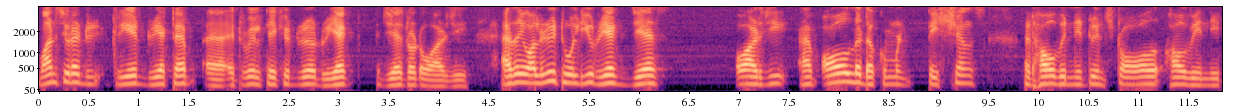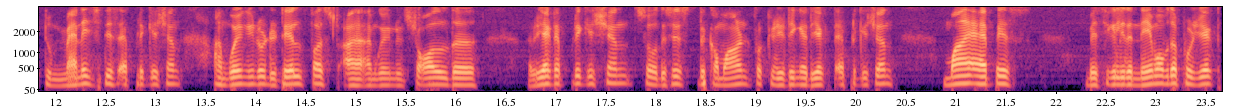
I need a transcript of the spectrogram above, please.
Once you write create React app, uh, it will take you to react.js.org. As I already told you, React.js org have all the documentations that how we need to install, how we need to manage this application. I'm going into detail first. I, I'm going to install the React application. So this is the command for creating a React application. My app is basically the name of the project.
